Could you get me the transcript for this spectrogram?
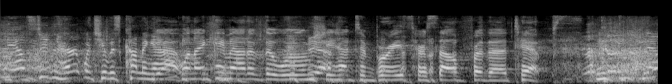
The nails didn't hurt when she was coming Yeah, out? Yeah, when I came out of the womb, she had to brace herself for the tips.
